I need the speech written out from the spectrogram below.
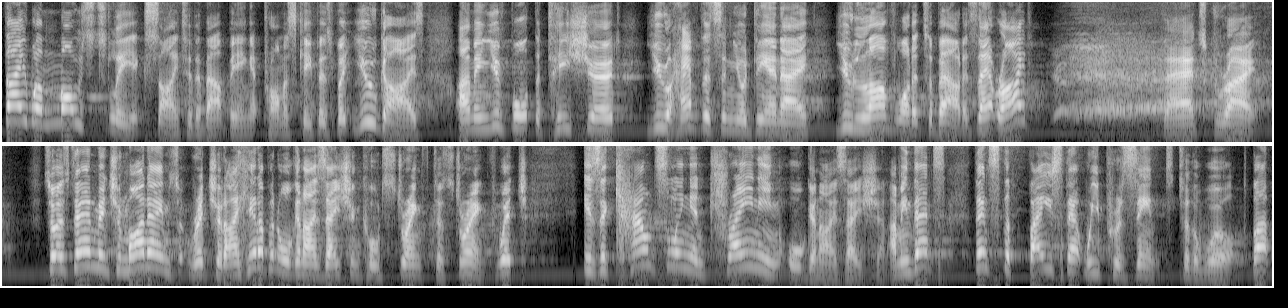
they were mostly excited about being at Promise Keepers, but you guys, I mean, you've bought the t shirt, you have this in your DNA, you love what it's about. Is that right? Yeah. That's great. So, as Dan mentioned, my name's Richard. I head up an organization called Strength to Strength, which is a counseling and training organization. I mean, that's, that's the face that we present to the world. But,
